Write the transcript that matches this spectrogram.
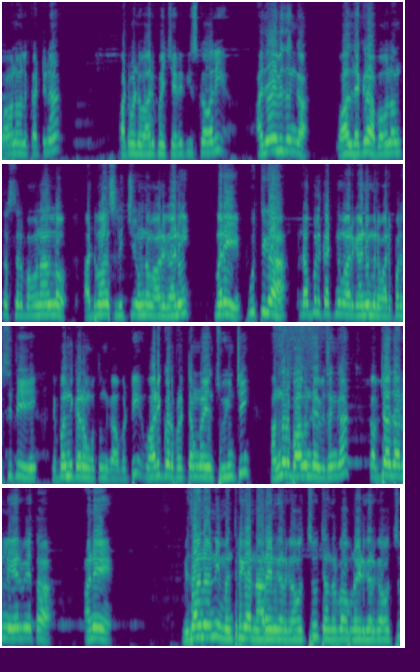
భవనాలు కట్టినా అటువంటి వారిపై చర్య తీసుకోవాలి. అదేవిధంగా వాళ్ళ దగ్గర బహుళంతస్తుల భవనాల్లో అడ్వాన్సులు ఇచ్చి ఉన్నవారు కానీ మరి పూర్తిగా డబ్బులు కట్టిన వారు కానీ మరి వారి పరిస్థితి ఇబ్బందికరం అవుతుంది కాబట్టి వారికి కూడా ప్రత్యామ్నాయం చూపించి అందరూ బాగుండే విధంగా కబ్జాదారుల ఏర్వేత అనే విధానాన్ని మంత్రి గారు నారాయణ గారు కావచ్చు చంద్రబాబు నాయుడు గారు కావచ్చు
